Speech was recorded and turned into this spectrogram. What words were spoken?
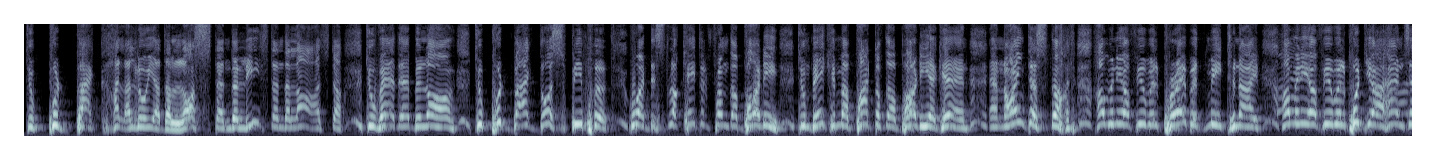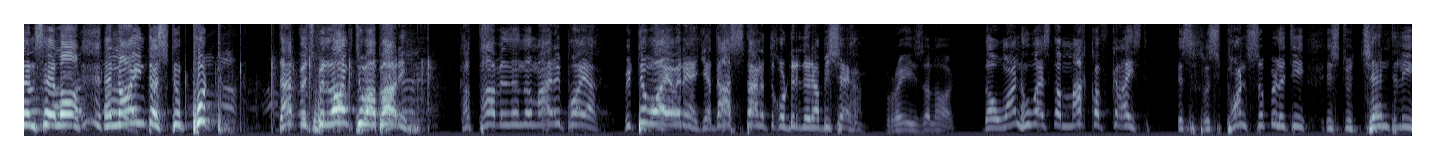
to put back, hallelujah, the lost and the least and the last uh, to where they belong, to put back those people who are dislocated from the body, to make him a part of the body again. Anoint us, Lord. How many of you will pray with me tonight? How many of you will put your hands and say, Lord, anoint us to put that which belongs to our body? കർത്താവിൽ നിന്ന് മാറിപ്പോയ വിട്ടുപോയവനെ യഥാസ്ഥാനത്ത് കൊണ്ടിരുന്ന ഒരു അഭിഷേകം Praise the Lord. The one who has the mark of Christ, his responsibility is to gently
